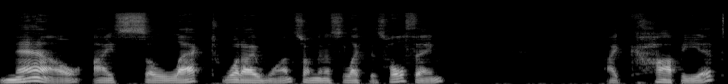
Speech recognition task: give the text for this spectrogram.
Now I select what I want. So I'm going to select this whole thing. I copy it.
